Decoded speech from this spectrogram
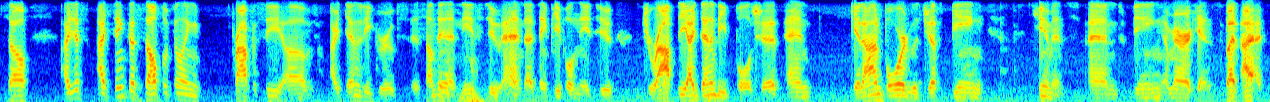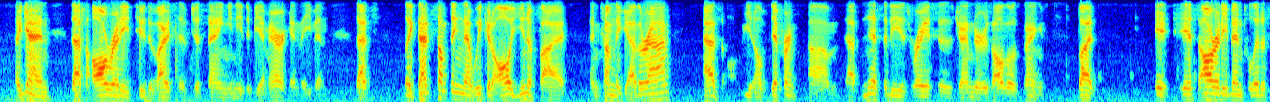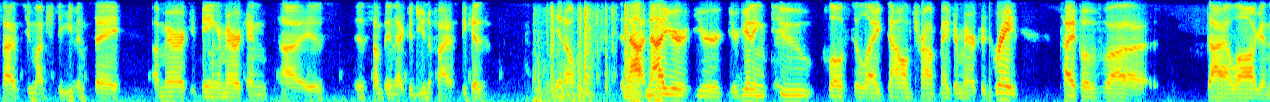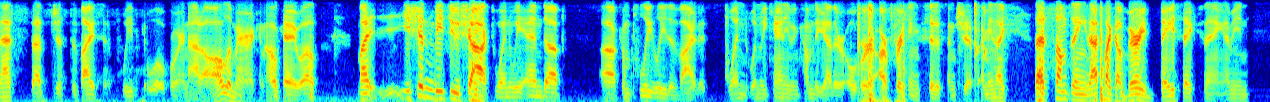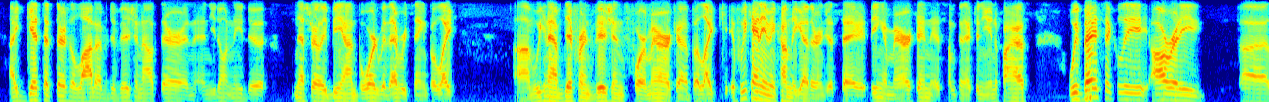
So I just I think the self fulfilling prophecy of identity groups is something that needs to end. I think people need to drop the identity bullshit and get on board with just being humans and being Americans. But I again, that's already too divisive. Just saying you need to be American even that's like that's something that we could all unify and come together on as you know different um ethnicities, races, genders, all those things. But it it's already been politicized too much to even say America being American uh, is is something that could unify us because you know now now you're you're you're getting too close to like Donald Trump make America great type of uh dialogue. And that's that's just divisive. We've well, we're not all American. Okay well my you shouldn't be too shocked when we end up uh completely divided when when we can't even come together over our freaking citizenship. I mean, like that's something that's like a very basic thing. I mean, I get that there's a lot of division out there, and and you don't need to necessarily be on board with everything, but like um, we can have different visions for America. But like if we can't even come together and just say being American is something that can unify us, we've basically already uh,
